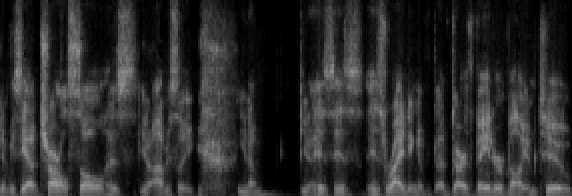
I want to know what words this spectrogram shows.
know we see how Charles Soule has you know obviously you know you know his his his writing of, of Darth Vader Volume Two,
